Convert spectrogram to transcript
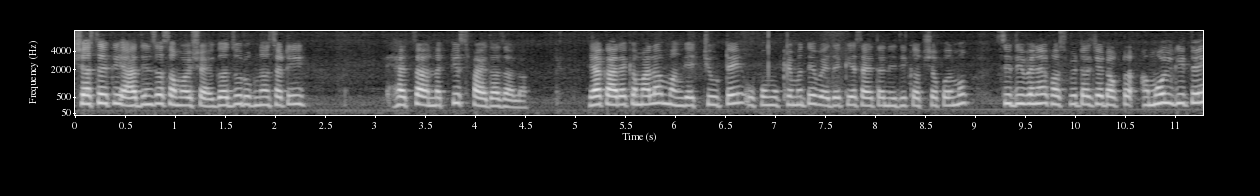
शस्त्रक्रिया आदींचा समावेश आहे. गरजू रुग्णांसाठी ह्याचा नक्कीच फायदा झाला. या कार्यक्रमाला मंगेश चिवटे उपमुख्यमंत्री वैद्यकीय सहायता निधी कक्षप्रमुख सिद्धिविनायक हॉस्पिटलचे डॉक्टर अमोल गीते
